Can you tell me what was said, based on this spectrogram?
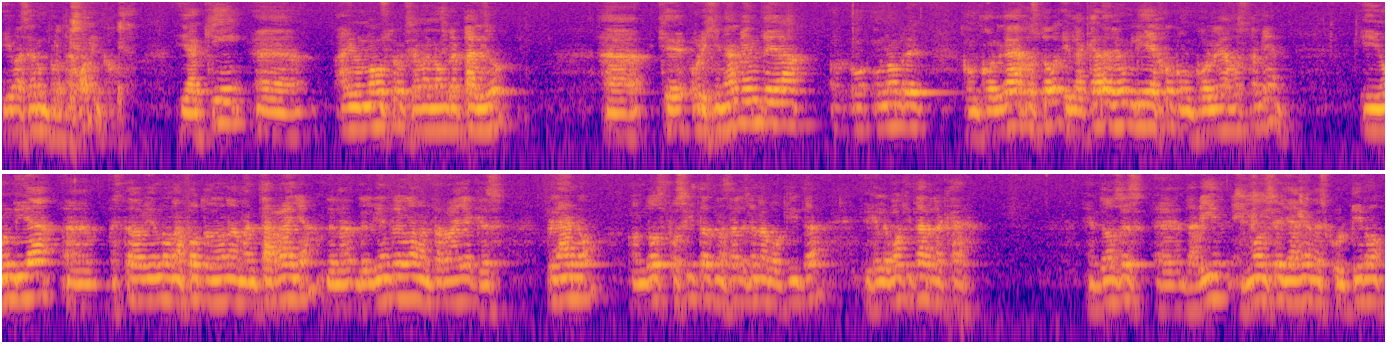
iba a ser un protagónico. Y aquí eh, hay un monstruo que se llama el hombre pálido, ah, que originalmente era un hombre con colgajos todo, y la cara de un viejo con colgajos también. Y un día ah, estaba viendo una foto de una mantarraya, del vientre de una mantarraya que es plano, con dos fositas nasales y una boquita, y dije, le voy a quitar la cara. Entonces eh, David y Monse ya habían esculpido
